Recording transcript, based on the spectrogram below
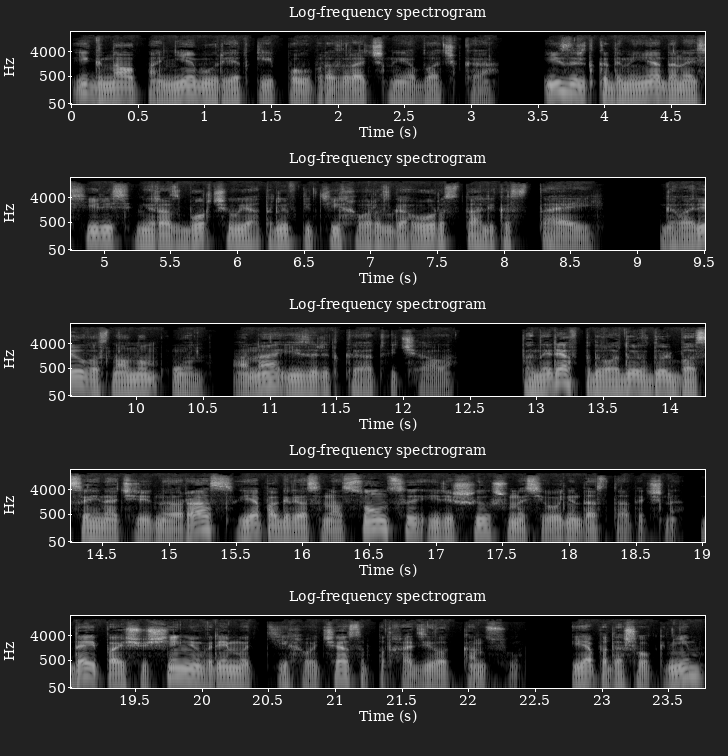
и гнал по небу редкие полупрозрачные облачка. Изредка до меня доносились неразборчивые отрывки тихого разговора Сталика с Таей. Говорил в основном он, она изредка отвечала. Поныряв под водой вдоль бассейна очередной раз, я погрелся на солнце и решил, что на сегодня достаточно. Да и по ощущениям время тихого часа подходило к концу. Я подошел к ним,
